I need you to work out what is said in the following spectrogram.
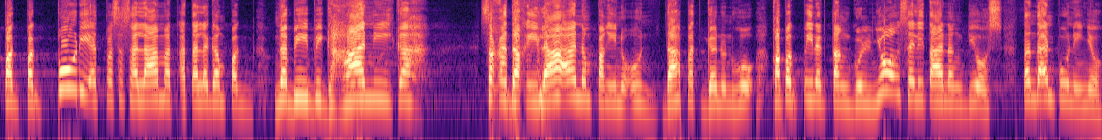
pag, pagpuri at pasasalamat at talagang pag nabibighani ka sa kadakilaan ng Panginoon. Dapat ganun ho. Kapag pinagtanggol nyo ang salita ng Diyos, tandaan po ninyo,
